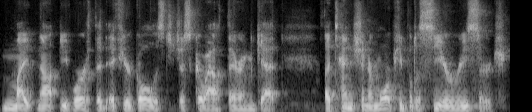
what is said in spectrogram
might not be worth it if your goal is to just go out there and get attention or more people to see your research.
